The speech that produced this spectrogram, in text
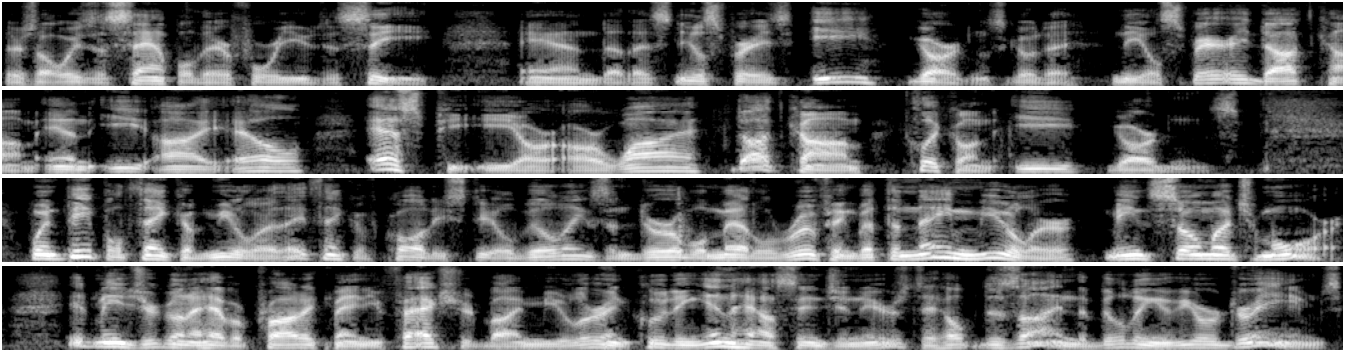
There's always a sample there for you to see. And uh, that's Neil Sperry's E Gardens. Go to neilsperry.com, N I L S P R R Y.com. Click on E Gardens. When people think of Mueller, they think of quality steel buildings and durable metal roofing, but the name Mueller means so much more. It means you're going to have a product manufactured by Mueller, including in-house engineers to help design the building of your dreams.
